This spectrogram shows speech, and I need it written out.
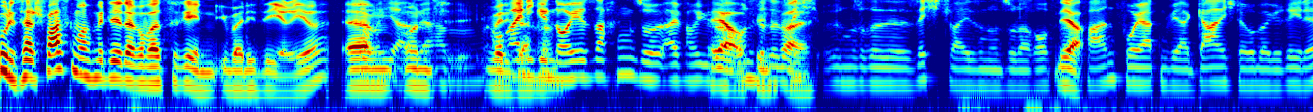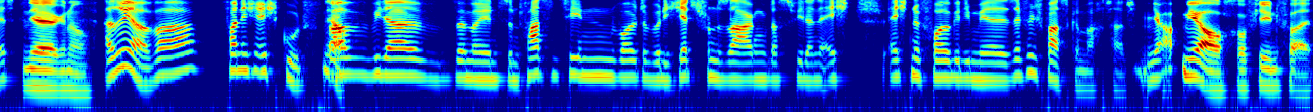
Gut, es hat Spaß gemacht, mit dir darüber zu reden, über die Serie. Ähm, ja, und wir haben über auch einige Sache. neue Sachen, so einfach über Ja, unsere. Sicht, unsere Sichtweisen und so darauf Ja. erfahren. Vorher hatten wir ja gar nicht darüber geredet. Ja, ja, genau. Also ja, war, fand ich echt gut. Ja. War wieder, wenn man jetzt ein Fazit ziehen wollte, würde ich jetzt schon sagen, das ist wieder eine echt, echt eine Folge, die mir sehr viel Spaß gemacht hat. Ja, mir auch, auf jeden Fall.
